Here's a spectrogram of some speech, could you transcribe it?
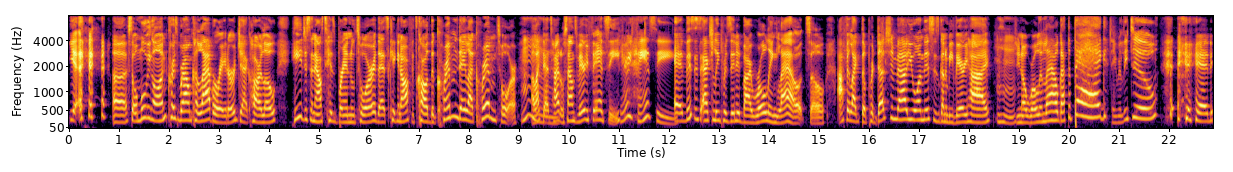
yeah. Uh, so moving on, Chris Brown collaborator Jack Harlow, he just announced his brand new tour that's kicking off. It's called the Creme de la Creme Tour. I like that title. Sounds very fancy. Very fancy. And this is actually presented by Rolling Loud. So I feel like the production value on this is going to be very high. Mm-hmm. You know, Rolling Loud got the bag. They really do. and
